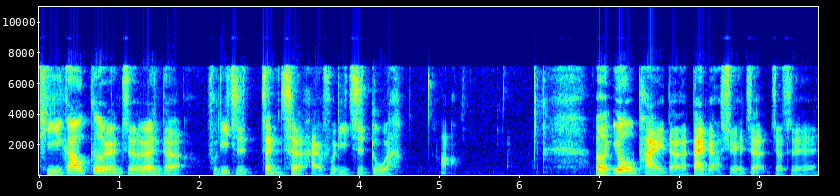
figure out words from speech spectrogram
提高个人责任的福利制政策还有福利制度啊。而右派的代表学者就是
